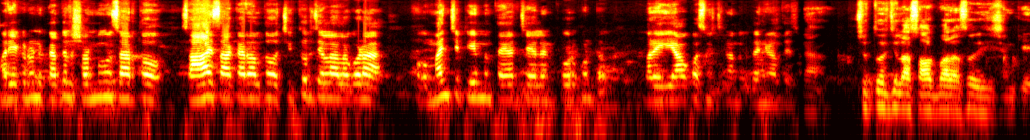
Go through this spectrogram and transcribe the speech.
మరి ఇక్కడ నుండి పెద్దలు షణ్ముఖం సార్తో సహాయ సహకారాలతో చిత్తూరు జిల్లాలో కూడా ఒక మంచి టీంను తయారు చేయాలని కోరుకుంటూ మరి ఈ అవకాశం ఇచ్చినందుకు ధన్యవాదాలు చిత్తూరు జిల్లా సాఫ్ట్ బాల్ అసోసియేషన్కి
